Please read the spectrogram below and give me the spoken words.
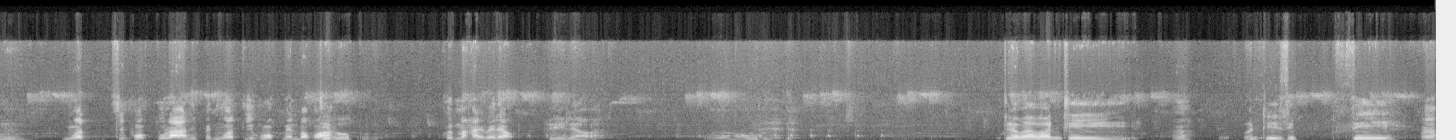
อืมงวด16ตุลานี่เป็นงวดที่6แม่นบ่พอที่หกเพิ่นมาให้ไว้แล้วให้แล้วโอ้ แต่ว่าวันที่ฮะ วันที่สิบสี่เออ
